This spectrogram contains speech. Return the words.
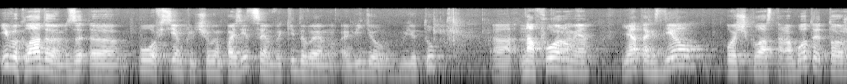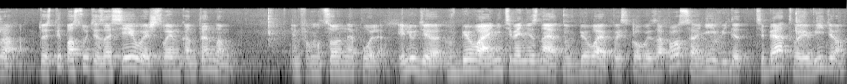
И выкладываем э, по всем ключевым позициям, выкидываем видео в YouTube, э, на форуме. Я так сделал, очень классно работает тоже. То есть ты, по сути, засеиваешь своим контентом информационное поле. И люди, вбивая, они тебя не знают, но вбивая поисковые запросы, они видят тебя, твое видео,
